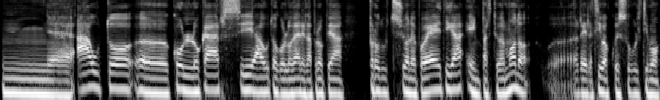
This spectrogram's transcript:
mh, auto eh, collocarsi, autocollocare la propria produzione poetica e in particolar modo eh, relativo a questo ultimo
